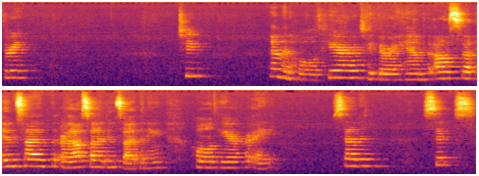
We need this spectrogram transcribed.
Three, two, and then hold here. Take the right hand outside, inside, the, or outside, inside the knee. Hold here for eight, seven, six,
